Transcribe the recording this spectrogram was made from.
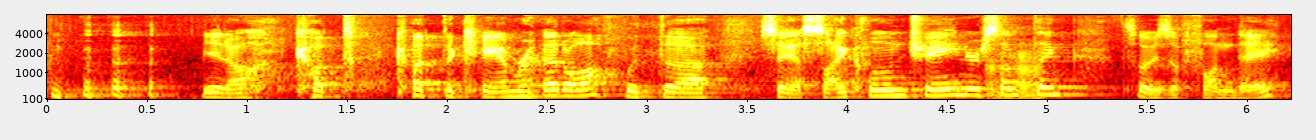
you know cut cut the camera head off with uh, say a cyclone chain or something. It's always a fun day.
